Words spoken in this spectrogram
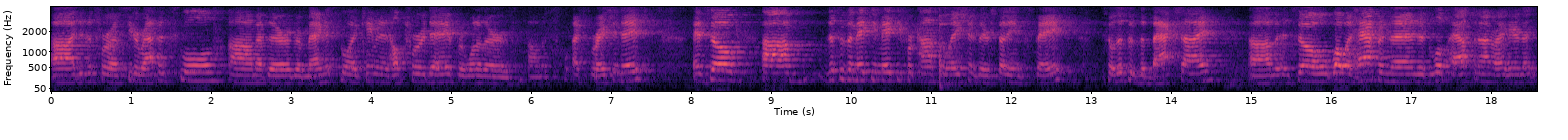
Uh, I did this for a Cedar Rapids school um, at their, their magnet school. I came in and helped for a day for one of their um, exploration days. And so um, this is a makey makey for constellations. They're studying space. So this is the backside. Um, and so what would happen then, there's a little astronaut right here that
